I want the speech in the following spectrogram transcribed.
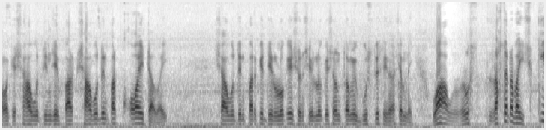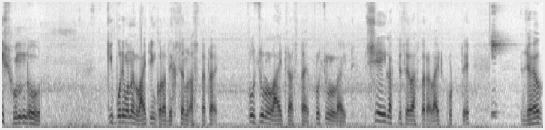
আমাকে শাহাবুদ্দিন যে পার্ক শাহাবুদ্দিন পার্ক কয়টা ভাই? শাহাবুদ্দিন পার্কের যে লোকেশন সেই লোকেশন তো আমি বুঝতেছি না কেমন ওয়াও রাস্তাটা ভাই কি সুন্দর। কি পরিমাণে লাইটিং করা, দেখছেন রাস্তাটায়? প্রচুর লাইট রাস্তায়, প্রচুর লাইট সেই লাগতেছে রাস্তাটা লাইট করতে। যাই হোক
